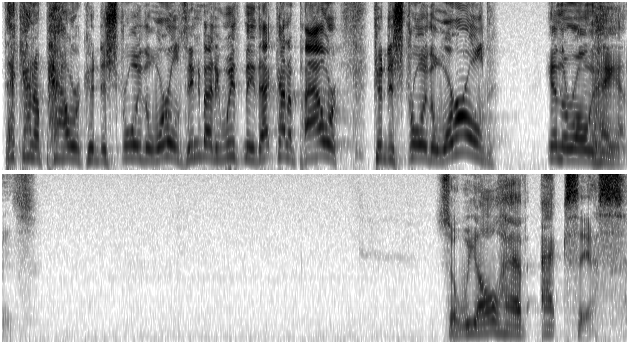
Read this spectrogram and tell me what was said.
That kind of power could destroy the world. Is anybody with me? That kind of power could destroy the world in the wrong hands. So we all have access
